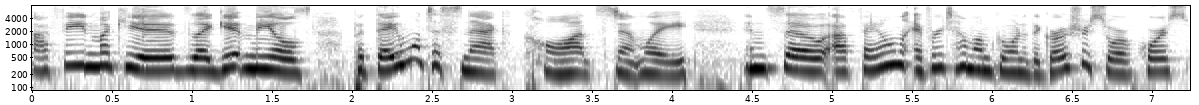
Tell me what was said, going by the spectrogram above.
I feed my kids, they get meals, but they want to snack constantly. And so I found every time I'm going to the grocery store, of course,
